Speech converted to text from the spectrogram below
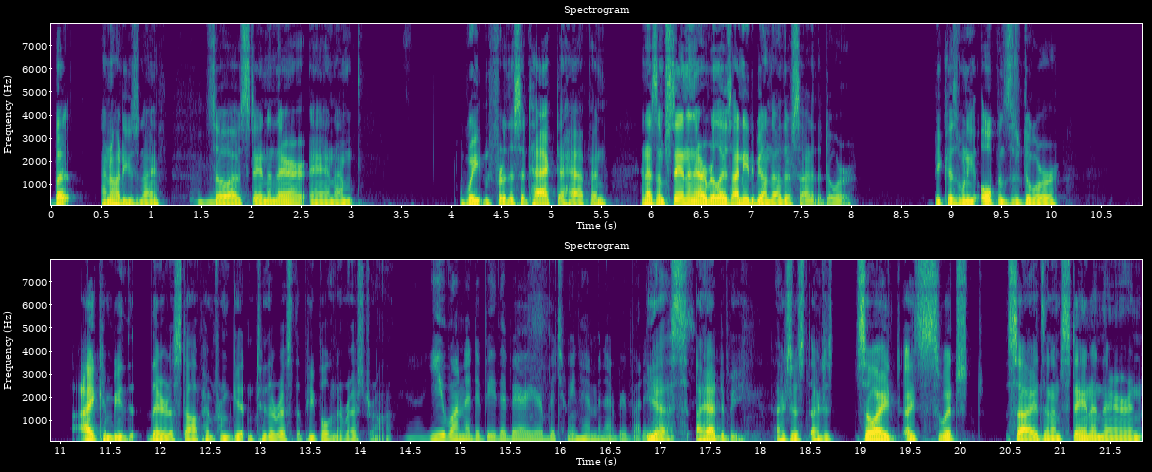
But I know how to use a knife. So I was standing there and I'm waiting for this attack to happen. And as I'm standing there, I realize I need to be on the other side of the door because when he opens the door, I can be th- there to stop him from getting to the rest of the people in the restaurant. You wanted to be the barrier between him and everybody. Yes, else. I had to be. I just, I just, so I, I switched sides and I'm standing there and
